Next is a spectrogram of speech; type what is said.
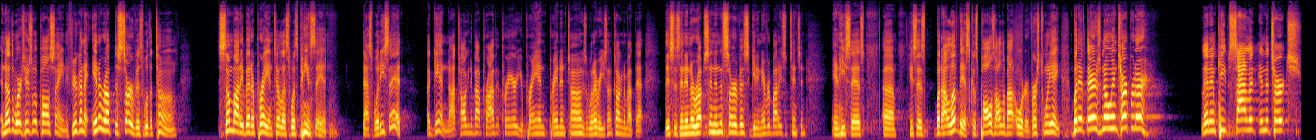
In other words, here's what Paul's saying if you're going to interrupt the service with a tongue, somebody better pray and tell us what's being said. That's what he said. Again, not talking about private prayer, you're praying, praying in tongues, whatever. He's not talking about that. This is an interruption in the service, getting everybody's attention. And he says, uh, he says, but I love this because Paul's all about order. Verse 28. But if there's no interpreter, let him keep silent in the church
